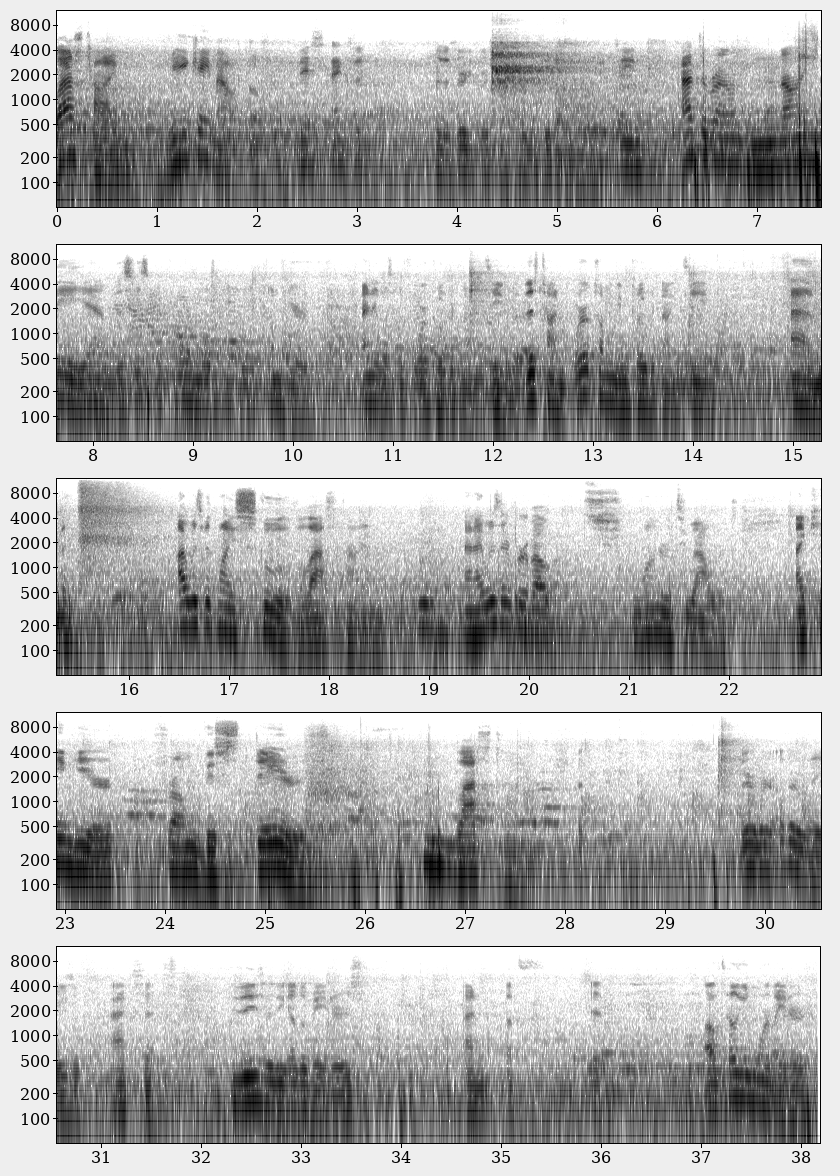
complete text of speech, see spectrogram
last time, we came out of this exit for the 31st October 2018 at around 9 a.m. This was before most people would come here, and it was before COVID-19. But this time, we're coming in COVID-19, and I was with my school the last time, and I was there for about one or two hours. I came here from the stairs last time. There were other ways of access. These are the elevators, and it. I'll tell you more later.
